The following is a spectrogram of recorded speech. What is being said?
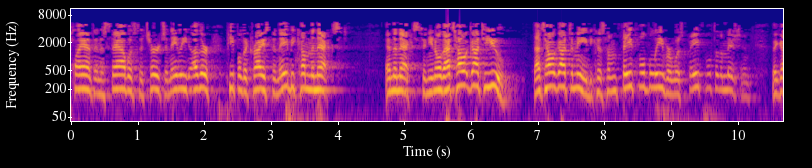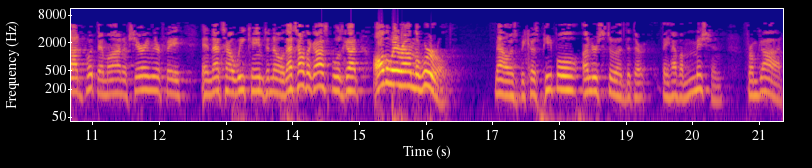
plant and establish the church and they lead other people to Christ and they become the next and the next. And you know, that's how it got to you. That's how it got to me because some faithful believer was faithful to the mission that God put them on of sharing their faith and that's how we came to know. That's how the gospel has got all the way around the world. Now is because people understood that they have a mission from God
